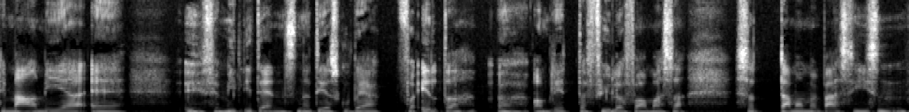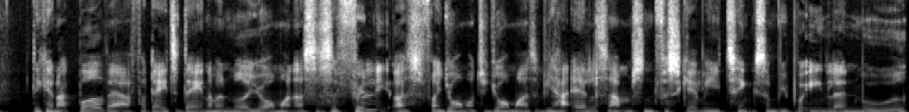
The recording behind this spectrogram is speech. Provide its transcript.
det er meget mere af øh, familiedannelsen, og det at skulle være forældre øh, om lidt, der fylder for mig. Så, så der må man bare sige sådan, det kan nok både være fra dag til dag, når man møder jordmor, altså selvfølgelig også fra jordmor til jordmor, altså vi har alle sammen sådan forskellige ting, som vi på en eller anden måde,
